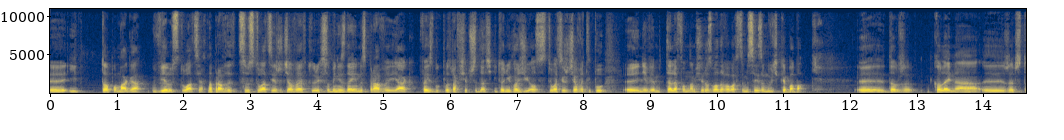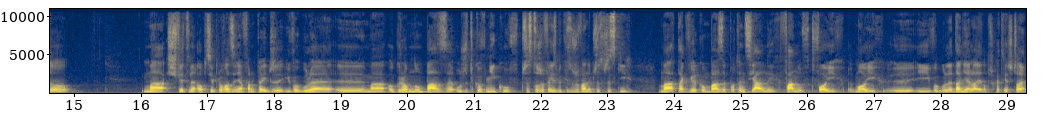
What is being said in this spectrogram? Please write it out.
y, i to pomaga w wielu sytuacjach. Naprawdę są sytuacje życiowe, w których sobie nie zdajemy sprawy, jak Facebook potrafi się przydać. I to nie chodzi o sytuacje życiowe typu, y, nie wiem, telefon nam się rozładował, a chcemy sobie zamówić kebaba. Y, dobrze. Kolejna y, rzecz to ma świetne opcje prowadzenia fanpage'y i w ogóle ma ogromną bazę użytkowników. Przez to, że Facebook jest używany przez wszystkich, ma tak wielką bazę potencjalnych fanów Twoich, moich i w ogóle Daniela na przykład jeszcze,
